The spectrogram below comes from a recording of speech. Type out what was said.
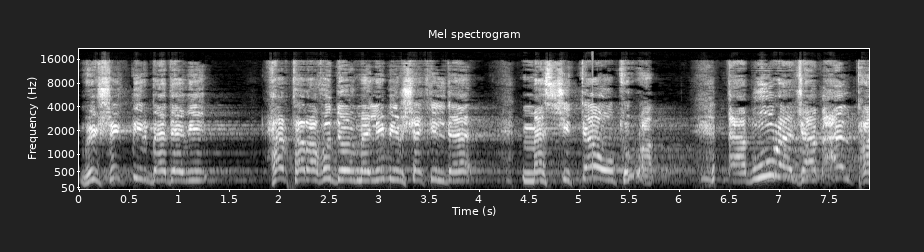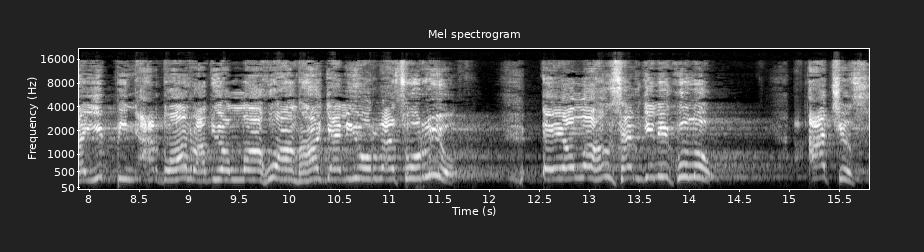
müşrik bir bedevi, her tarafı dövmeli bir şekilde mescitte oturan Ebu Recep El Tayyip bin Erdoğan radıyallahu anh'a geliyor ve soruyor. Ey Allah'ın sevgili kulu, açız,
